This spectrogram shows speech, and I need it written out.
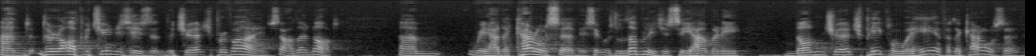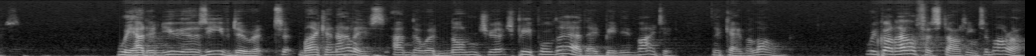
And there are opportunities that the church provides, are there not? Um, we had a carol service. It was lovely to see how many non church people were here for the carol service. We had a New Year's Eve do at Mike and Alice, and there were non church people there. They'd been invited. They came along. We've got Alpha starting tomorrow.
